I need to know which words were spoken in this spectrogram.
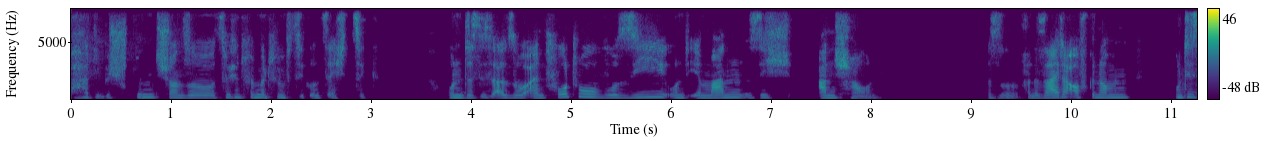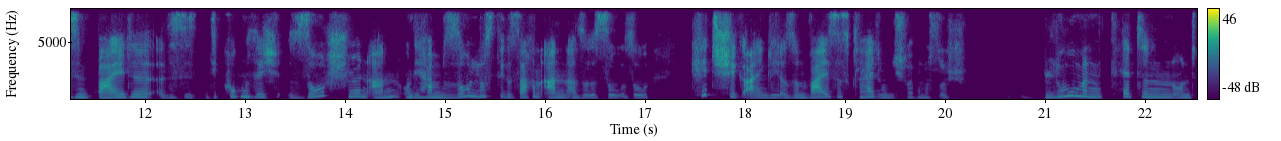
hat die bestimmt schon so zwischen 55 und 60. Und das ist also ein Foto, wo sie und ihr Mann sich anschauen. Also von der Seite aufgenommen. Und die sind beide, das ist, die gucken sich so schön an und die haben so lustige Sachen an. Also ist so, so kitschig eigentlich. Also ein weißes Kleid und ich glaube noch so Blumenketten und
